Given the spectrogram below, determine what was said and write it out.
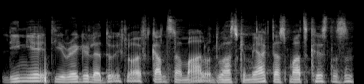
Linie, die regular durchläuft, ganz normal. Und du hast gemerkt, dass Mats Christensen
